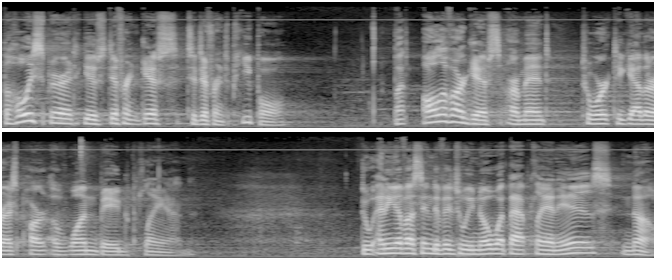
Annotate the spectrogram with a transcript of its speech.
The Holy Spirit gives different gifts to different people, but all of our gifts are meant to work together as part of one big plan. Do any of us individually know what that plan is? No.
